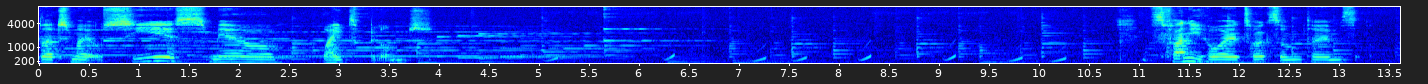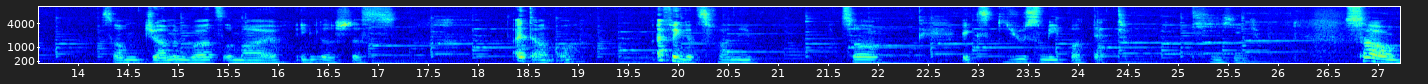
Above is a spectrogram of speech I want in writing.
But my OC is more white blonde. It's funny how I talk sometimes some German words in my English. This I don't know. I think it's funny. So excuse me for that. so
